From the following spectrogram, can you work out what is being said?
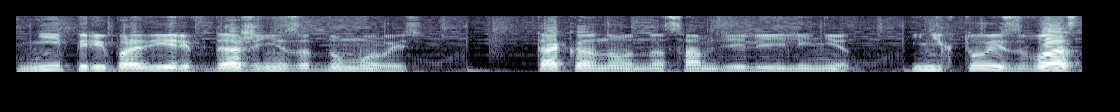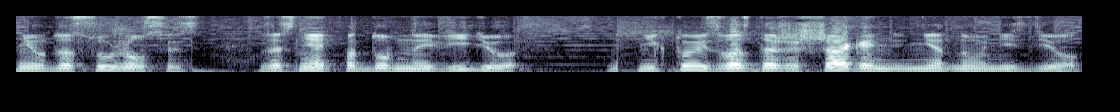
Не перепроверив, даже не задумываясь, так оно на самом деле или нет. И никто из вас не удосужился заснять подобное видео Никто из вас даже шага ни одного не сделал.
